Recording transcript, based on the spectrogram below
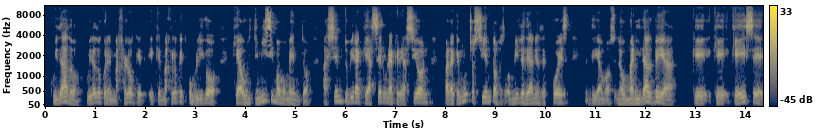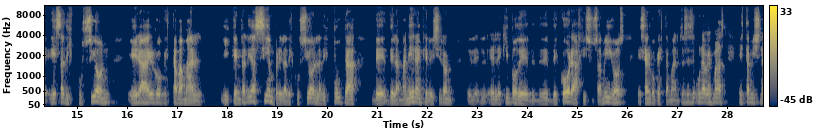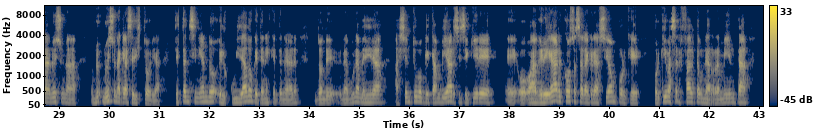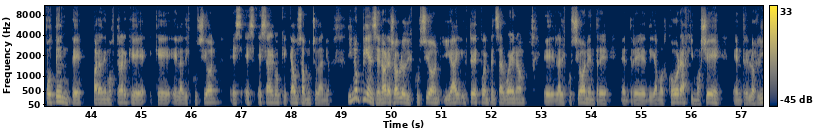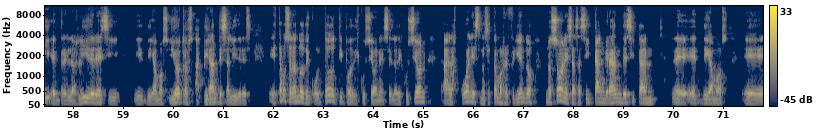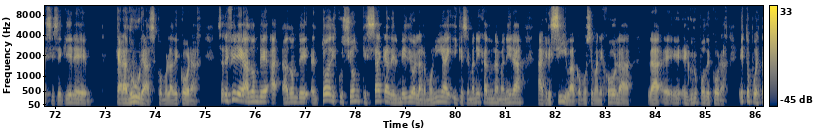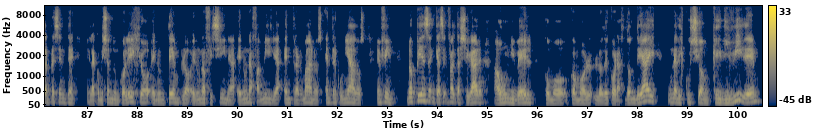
cuidado, cuidado con el Mahloket, eh, que el Mahloket obligó que a ultimísimo momento Hashem tuviera que hacer una creación para que muchos cientos o miles de años después digamos, la humanidad vea que, que, ese, esa discusión era algo que estaba mal y que en realidad siempre la discusión, la disputa de, de la manera en que lo hicieron el, equipo de, de, de y sus amigos es algo que está mal. Entonces, una vez más, esta Mishnah no es, una, no, es una clase de historia, te está enseñando el cuidado que tenés que tener, donde en alguna medida Hashem tuvo que cambiar, si se quiere, eh, o, agregar cosas a la creación porque, porque iba a hacer falta una herramienta potente para demostrar que, que la discusión es, es, algo que causa mucho daño. Y no piensen, ahora yo hablo de discusión y hay, ustedes pueden pensar, bueno, eh, la discusión entre, entre, digamos, Korah y Moshe, entre los, entre los líderes y, digamos, y otros aspirantes a líderes. Estamos hablando de todo tipo de discusiones. La discusión a las cuales nos estamos refiriendo no son esas así tan grandes y tan, eh, eh, digamos, eh, si se quiere, caraduras como la de Korah. Se refiere a donde, a, donde toda discusión que saca del medio la armonía y que se maneja de una manera agresiva, como se manejó la, eh, el grupo de Cora. Esto puede estar presente en la comisión de un colegio, en un templo, en una oficina, en una familia, entre hermanos, entre cuñados, en fin, no piensen que hace falta llegar a un nivel como, como lo de Cora. Donde hay una discusión que divide,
